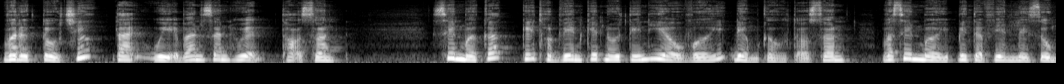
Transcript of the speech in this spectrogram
và được tổ chức tại Ủy ban dân huyện Thọ Xuân. Xin mời các kỹ thuật viên kết nối tín hiệu với điểm cầu Thọ Xuân và xin mời biên tập viên Lê Dung.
